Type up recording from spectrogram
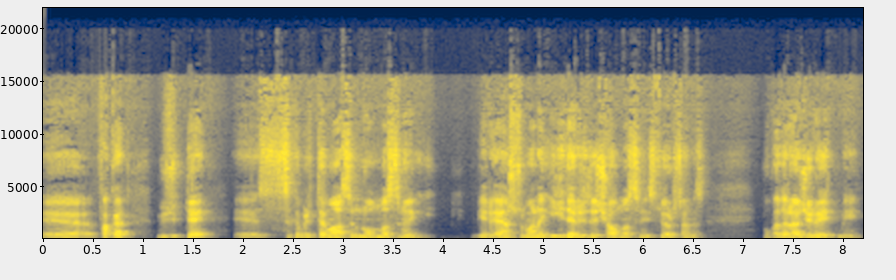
E, fakat müzikte e, sıkı bir temasının olmasını, bir enstrümanı iyi derecede çalmasını istiyorsanız bu kadar acele etmeyin.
